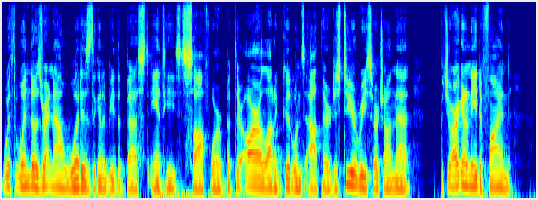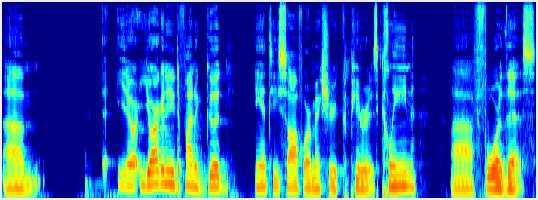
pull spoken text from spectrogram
with Windows right now, what is going to be the best anti software, but there are a lot of good ones out there. Just do your research on that but you are going to need to find, um, you know, you are going to need to find a good anti software. Make sure your computer is clean uh, for this.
